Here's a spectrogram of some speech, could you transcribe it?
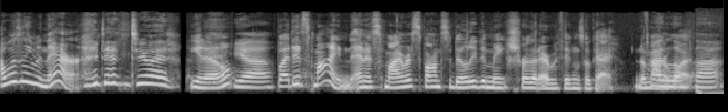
I wasn't even there, I didn't do it. you know? Yeah. But it's mine, and it's my responsibility to make sure that everything's okay, no matter what. I love what. that.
